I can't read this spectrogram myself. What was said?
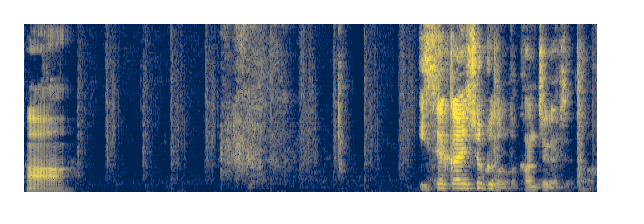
ああ。異世界食堂と勘違いしてたわ。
